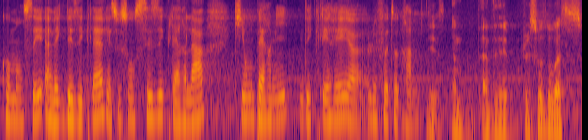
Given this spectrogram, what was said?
commencé avec des éclairs. Et ce sont ces éclairs-là qui ont permis d'éclairer euh, le photogramme. Yes, and, and the result was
